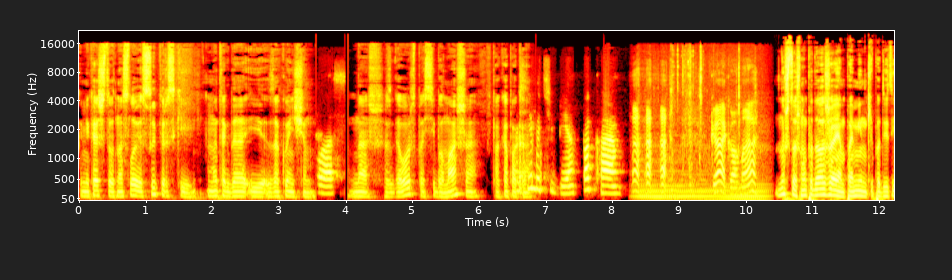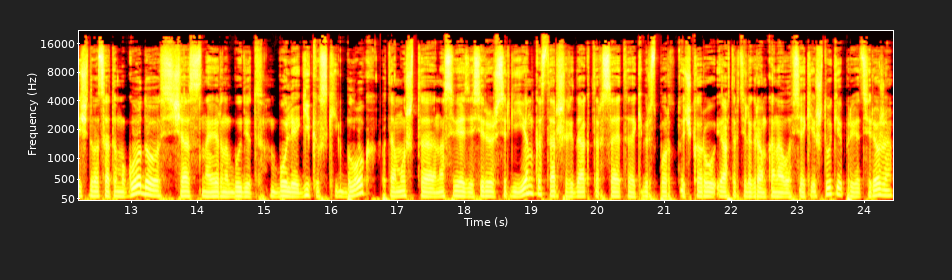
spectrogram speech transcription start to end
И мне кажется, что вот на слове «суперский» мы тогда и закончим Класс. наш разговор. Спасибо, Маша. Пока-пока. Спасибо тебе. Пока. Как вам, а? Ну что ж, мы продолжаем поминки по 2020 году. Сейчас, наверное, будет более гиковский блог, потому что на связи Сереж Сергиенко, старший редактор сайта киберспорт.ру и автор телеграм-канала «Всякие штуки». Привет, Сережа.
